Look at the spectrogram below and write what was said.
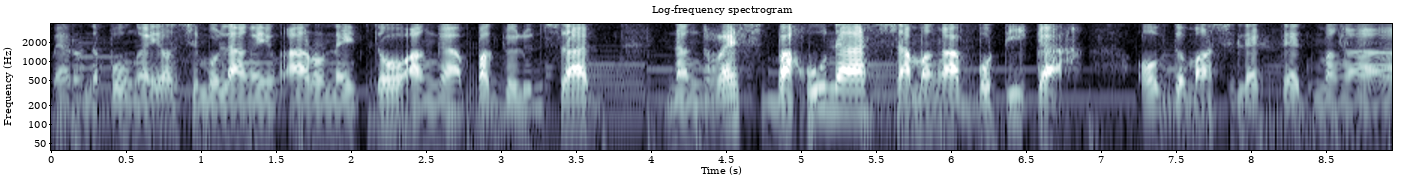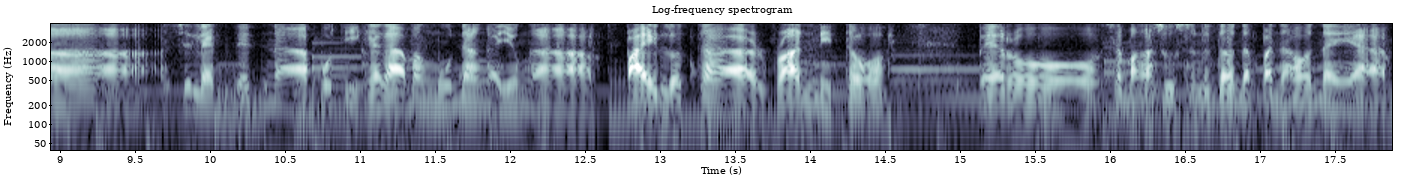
Meron na po ngayon, simula ngayong araw na ito, ang uh, paglulunsad ng res bakuna sa mga botika. Although mga selected mga selected na botika lamang muna ngayong uh, pilot uh, run nito. Pero sa mga susunod daw na panahon ay uh,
